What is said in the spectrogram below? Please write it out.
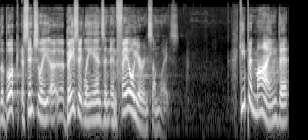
the book essentially, uh, basically ends in, in, failure in some ways. Keep in mind that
